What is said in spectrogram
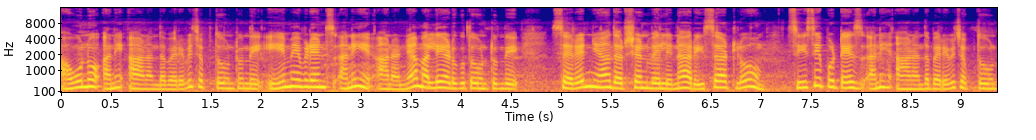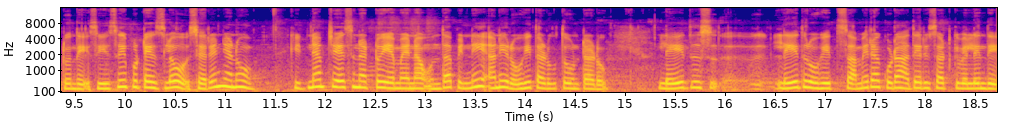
అవును అని ఆనంద బెరవి చెప్తూ ఉంటుంది. ఏం ఎవిడెన్స్ అని అనన్య మళ్ళీ అడుగుతూ ఉంటుంది. శరణ్య దర్శన్ వెళ్ళిన రిసార్ట్లో సీసీ ఫుటేజ్ అని ఆనంద బెరవి చెప్తూ ఉంటుంది. సీసీ ఫుటేజ్లో శరణ్యను కిడ్నాప్ చేసినట్టు ఏమైనా ఉందా పిన్ని? అని రోహిత్ అడుగుతూ ఉంటాడు. లేదు లేదు రోహిత్ సమీర కూడా అదే రిసార్ట్కి వెళ్ళింది.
